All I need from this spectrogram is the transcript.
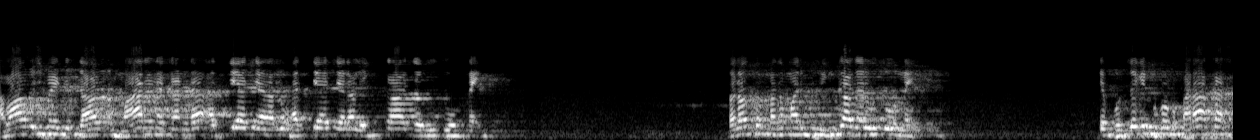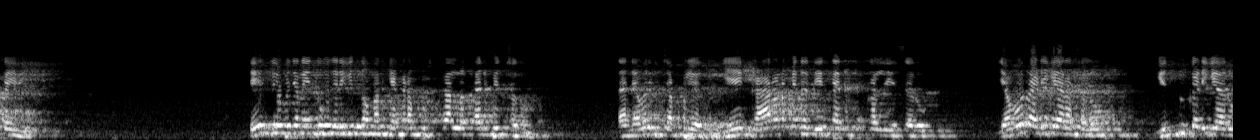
అమానుషమైన దారుణ మారణకాండ అత్యాచారాలు అత్యాచారాలు ఇంకా జరుగుతూ ఉన్నాయి. బలవంతం మత మార్పులు ఇంకా జరుగుతూ ఉన్నాయి. అంటే బుజ్జగింపుకు ఒక పరాకాష్ట ఇది. దేశ విభజన ఎందుకు జరిగిందో మనకి ఎక్కడ పుస్తకాల్లో కనిపించదు. దాన్ని ఎవరికి చెప్పలేదు ఏ కారణం మీద దేశాన్ని ముక్కలు చేశారు? ఎవరు అడిగారు అసలు? ఎందుకు అడిగారు?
